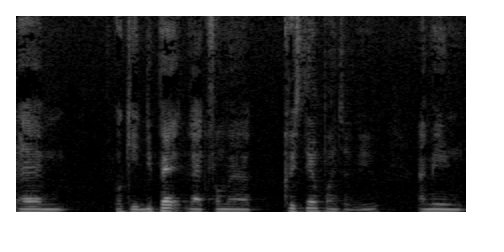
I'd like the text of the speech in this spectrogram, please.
um, okay, depend like from a Christian point of view, I mean,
